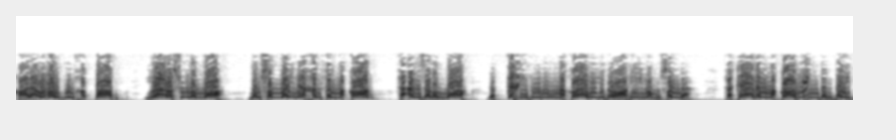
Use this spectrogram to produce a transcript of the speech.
قال عمر بن الخطاب يا رسول الله لو صلينا خلف المقام فأنزل الله واتخذوا من مقام إبراهيم مصلى فكان المقام عند البيت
